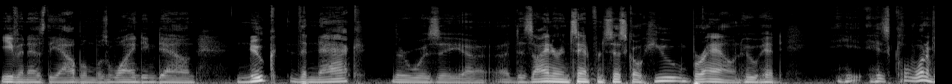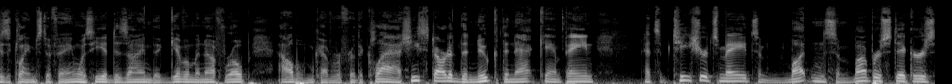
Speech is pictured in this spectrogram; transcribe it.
even as the album was winding down. Nuke the Knack. There was a, uh, a designer in San Francisco, Hugh Brown, who had he, his one of his claims to fame was he had designed the "Give 'Em Enough Rope" album cover for the Clash. He started the Nuke the Knack campaign, had some T-shirts made, some buttons, some bumper stickers.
